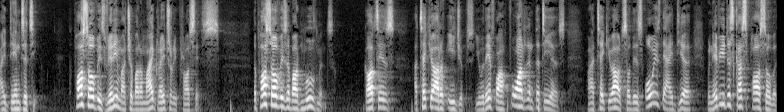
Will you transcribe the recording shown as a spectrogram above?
identity. The Passover is very much about a migratory process. The Passover is about movement. God says, I take you out of Egypt. You were there for 430 years. I take you out. So there's always the idea, whenever you discuss Passover,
